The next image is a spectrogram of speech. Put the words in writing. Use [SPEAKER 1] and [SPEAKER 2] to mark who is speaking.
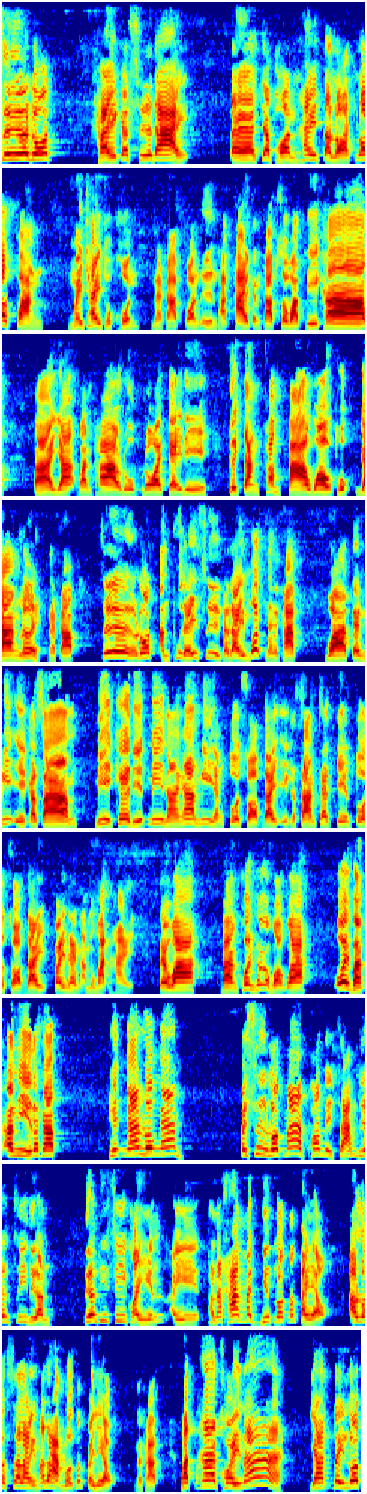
[SPEAKER 1] ซื้อรถ ใครก็ซื้อได้ แต่จะผ่อนให้ตลอดรอดฝั่งไม่ใช่ทุกคนนะครับ ก่อนอื่นทักทายกันครับ สวัสดีครับปายะบันท่ารูปร้อยใจดี คือจังคำป๋าเว้าทุกอย่างเลยนะครับ ซื้อรถอันผู้ใดซื้อก็ได้หมดนะครับ ว่าแต่มีเอกสารมีเครดิต มีหนางาน มีหยังตรวจสอบได้ เอกสารชัดเจนตรวจสอบได้ ไฟแนนซ์อนุมัติให้ แต่ว่าบางคนเขาก็บอกว่า โอ้ยบักอันนี้นะครับ เหตุงานโรงงาน ไปซื้อรถมาผ่อนได้สามเดือนสี่เดือน เดือนที่สี่ข่อยเห็นไอ้ธนาคารมายึดรถมันไปแล้ว เอารถสไลด์มาลากรถมันไปแล้วนะครับ บัตรห้าข่อยนะอยากได้รถ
